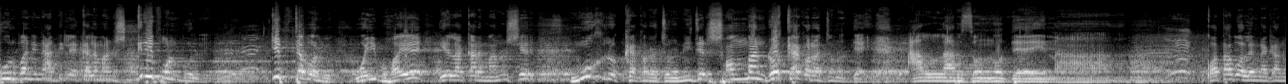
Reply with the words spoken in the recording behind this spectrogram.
কোরবানি না দিলে কালে মানুষ কৃপণ বলবে, কিপটা বলবে। ওই ভয়ে এলাকার মানুষের মুখ রক্ষা করার জন্য, নিজের সম্মান রক্ষা করার জন্য দেয়। আল্লাহর জন্য দেয় না। কথা বলেন না কেন?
